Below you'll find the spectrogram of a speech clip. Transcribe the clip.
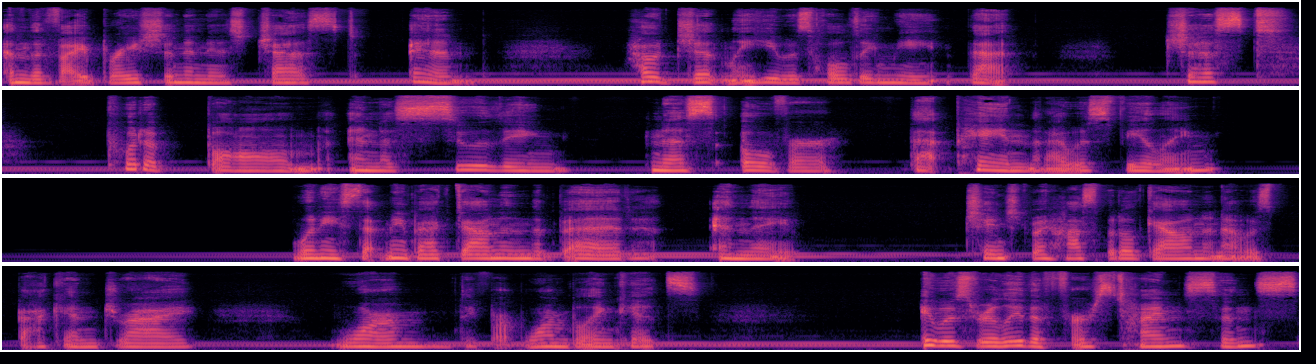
and the vibration in his chest and how gently he was holding me that just put a balm and a soothingness over that pain that I was feeling. When he set me back down in the bed and they changed my hospital gown and I was back in dry, warm, they brought warm blankets. It was really the first time since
